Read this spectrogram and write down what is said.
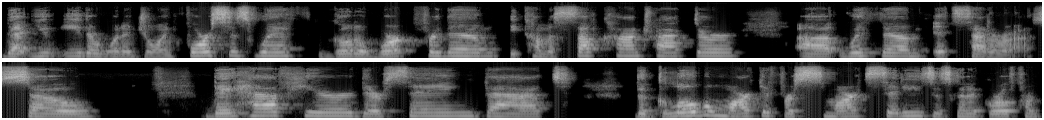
that you either want to join forces with, go to work for them, become a subcontractor uh, with them, etc. So they have here, they're saying that the global market for smart cities is going to grow from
